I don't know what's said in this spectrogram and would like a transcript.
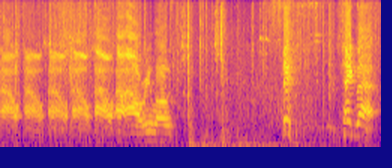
Ow, ow, ow, ow, ow, ow, ow, reload! Take that!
